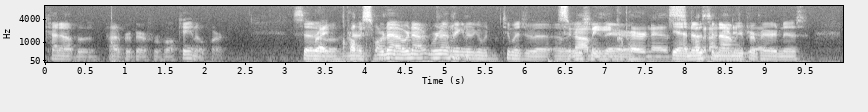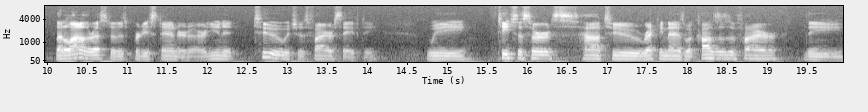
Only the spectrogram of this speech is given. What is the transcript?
cut out the how to prepare for volcano part. So Right, probably not- smart. We're not we're not we're not thinking of too much of a of Tsunami preparedness. Yeah, no tsunami preparedness. But a lot of the rest of it is pretty standard. Our unit two, which is fire safety, we teach the certs how to recognize what causes a fire, the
